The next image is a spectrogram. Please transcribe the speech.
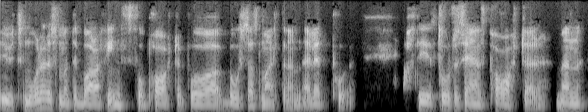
utmåla det som att det bara finns två parter på bostadsmarknaden. Eller på, det är svårt att säga ens parter, men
